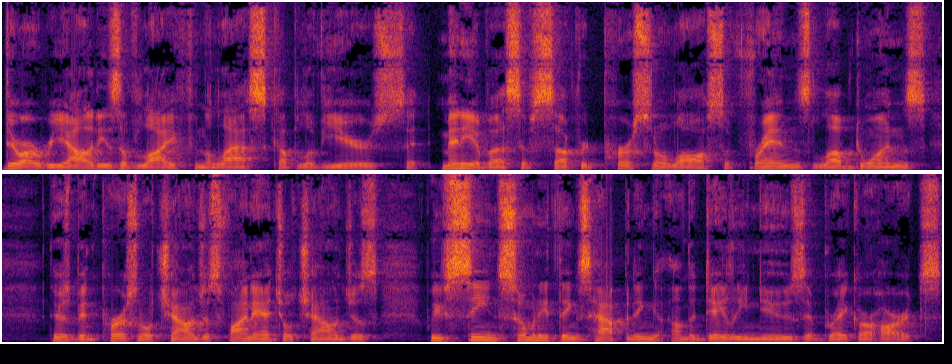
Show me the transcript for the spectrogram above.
there are realities of life in the last couple of years that many of us have suffered personal loss of friends, loved ones. There's been personal challenges, financial challenges. We've seen so many things happening on the daily news that break our hearts.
